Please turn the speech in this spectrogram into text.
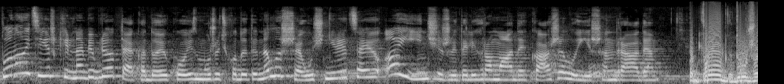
Планується і шкільна бібліотека, до якої зможуть ходити не лише учні ліцею, а й інші жителі громади, каже Луїш Андраде. Проект дуже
